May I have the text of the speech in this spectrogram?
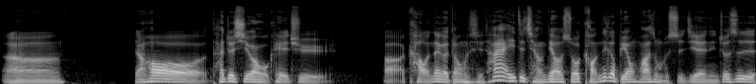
嗯，然后他就希望我可以去啊考那个东西，他还一直强调说考那个不用花什么时间，你就是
